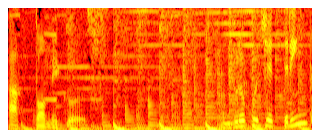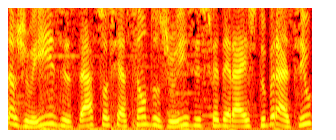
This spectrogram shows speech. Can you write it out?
atômicos. Um grupo de 30 juízes da Associação dos Juízes Federais do Brasil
